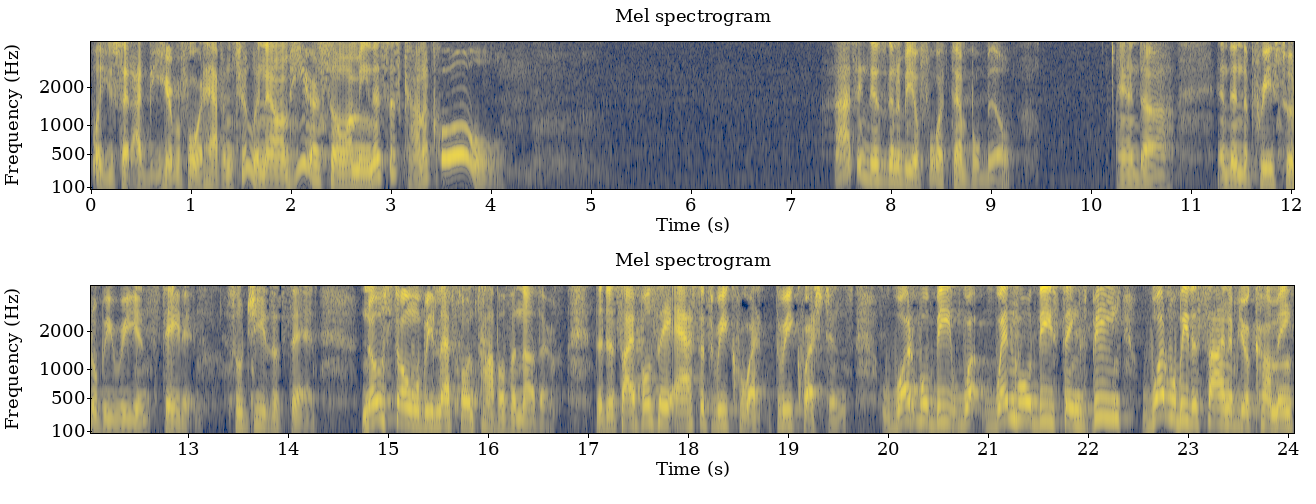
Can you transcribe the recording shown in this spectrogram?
Well, you said I'd be here before it happened too. And now I'm here. So, I mean, this is kind of cool. I think there's going to be a fourth temple built. And, uh, and then the priesthood will be reinstated. So Jesus said, no stone will be left on top of another. The disciples, they asked the three, three questions. What will be, what, when will these things be? What will be the sign of your coming?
